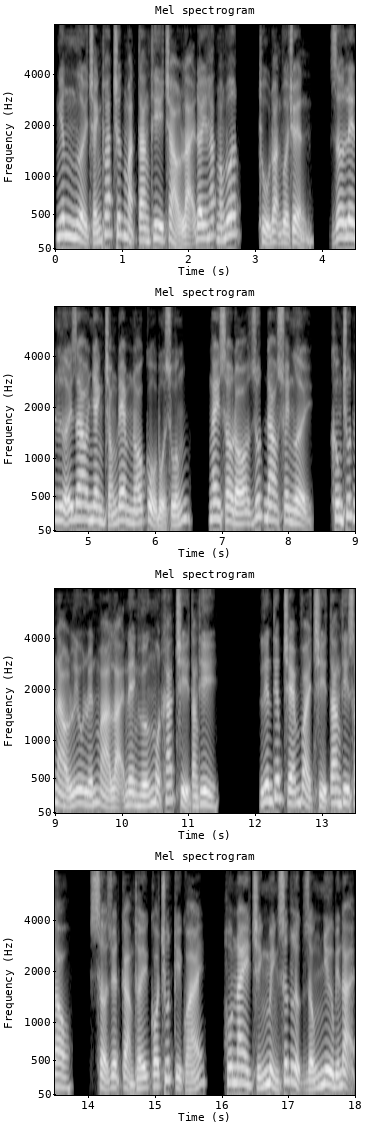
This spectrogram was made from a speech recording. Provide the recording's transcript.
nghiêng người tránh thoát trước mặt tang thi chảo lại đây hắc móng nuốt, thủ đoạn vừa chuyển, dơ lên lưới dao nhanh chóng đem nó cổ bổ xuống, ngay sau đó rút đao xoay người, không chút nào lưu luyến mà lại nên hướng một khác chỉ tang thi. Liên tiếp chém vài chỉ tang thi sau, sở duyệt cảm thấy có chút kỳ quái, hôm nay chính mình sức lực giống như biến đại,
